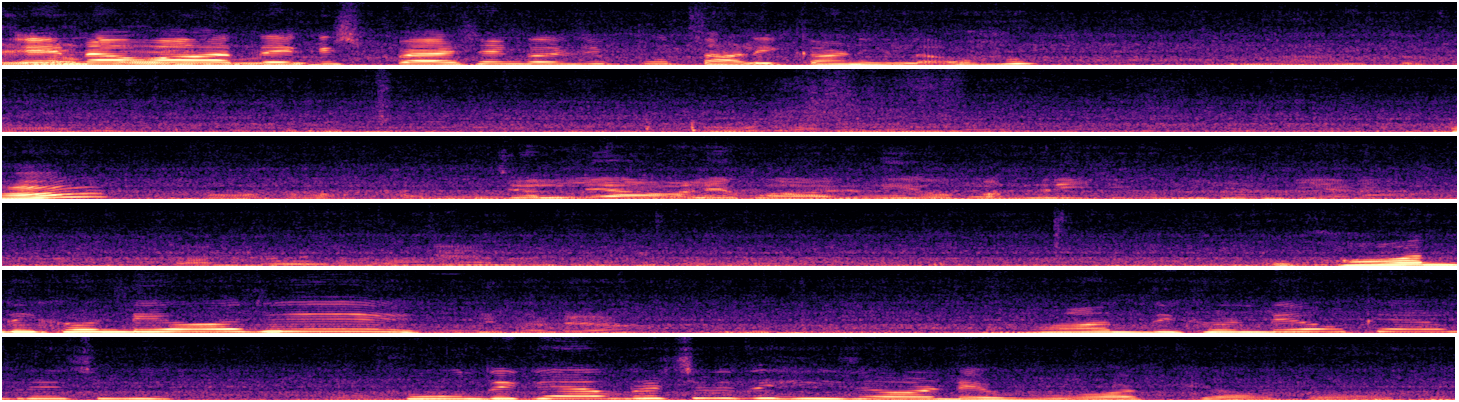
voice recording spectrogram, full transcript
ਇਹਨਾਂ ਵਾਸਤੇ ਇੱਕ ਸਪੈਸ਼ਲ ਜੀ ਭੂਤਾਂ ਵਾਲੀ ਕਹਾਣੀ ਲਾਓ। ਹੈ? ਜੱਲਿਆਂ ਵਾਲੇ ਬਾਗ ਦੀ ਉਹ ਪਤਲੀ ਜਿਹੀ ਘੁੰਮੀ ਜਾਂਦੀ। ਹੈ ਦਿਖਣ ਡਿਆ ਜੀ। ਦਿਖਣ ਡਿਆ? ਹਾਂ ਦਿਖਣ ਡਿਆ ਉਹ ਕੈਮਰੇ 'ਚ ਵੀ। ਫੋਨ ਦੇ ਕੈਮਰੇ 'ਚ ਵੀ ਦਿਖੀ ਜਾਣ ਡੇ ਵਾਹ ਕੀ ਬਾਤ ਹੈ।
